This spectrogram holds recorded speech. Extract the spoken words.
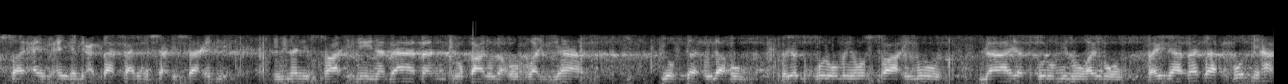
الصحيحين عن ابن عباس سعد بن سعد الساعدي ان للصائمين بابا يقال له الريان. يفتح لهم فيدخل منه الصائمون لا يدخل منه غيرهم فإذا فتح فتح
